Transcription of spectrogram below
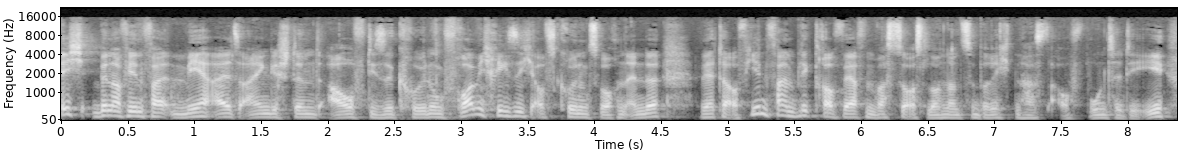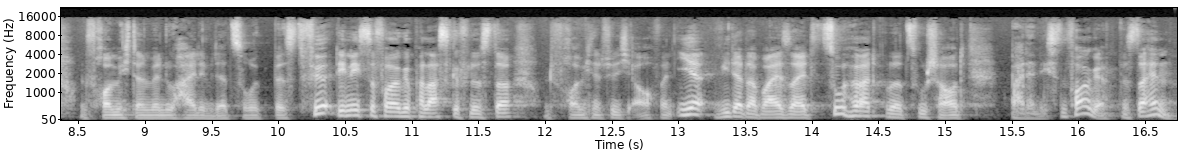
Ich bin auf jeden Fall mehr als eingestimmt auf diese Krönung. Freue mich riesig aufs Krönungswochenende. Werde auf jeden Fall einen Blick drauf werfen, was du aus London zu berichten hast auf bunte.de und freue mich dann, wenn du heile wieder zurück bist für die nächste Folge Palastgeflüster und freue mich natürlich auch, wenn ihr wieder dabei seid, zuhört oder zuschaut bei der nächsten Folge. Bis dahin.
